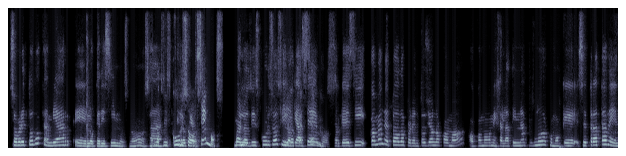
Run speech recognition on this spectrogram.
sobre todo cambiar eh, lo que decimos, ¿no? O sea, los discursos. Lo que hacemos. Bueno, los discursos y, lo, que, hacemos, porque si comen de todo, pero entonces yo no como, o como mi gelatina, pues no, como que se trata de,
